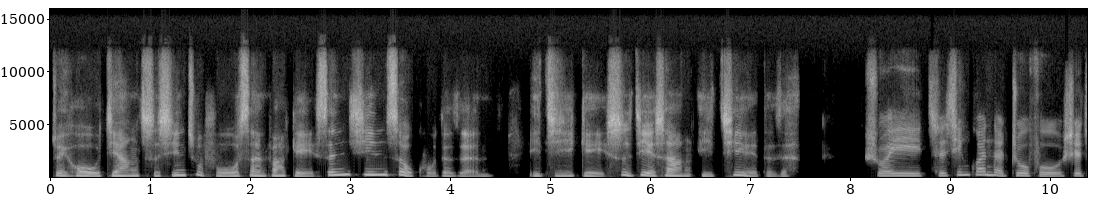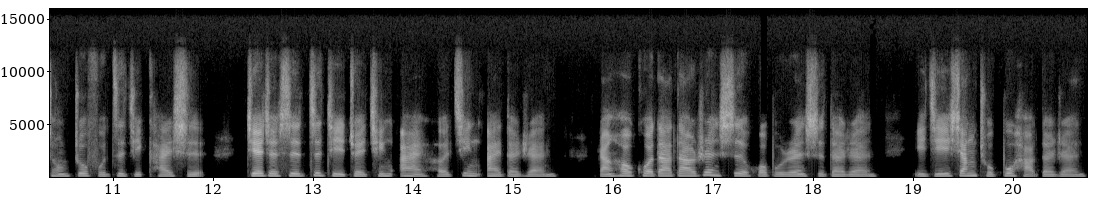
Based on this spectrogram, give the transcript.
最后将慈心祝福散发给身心受苦的人，以及给世界上一切的人。所以，慈心观的祝福是从祝福自己开始，接着是自己最亲爱和敬爱的人，然后扩大到认识或不认识的人。以及相处不好的人，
